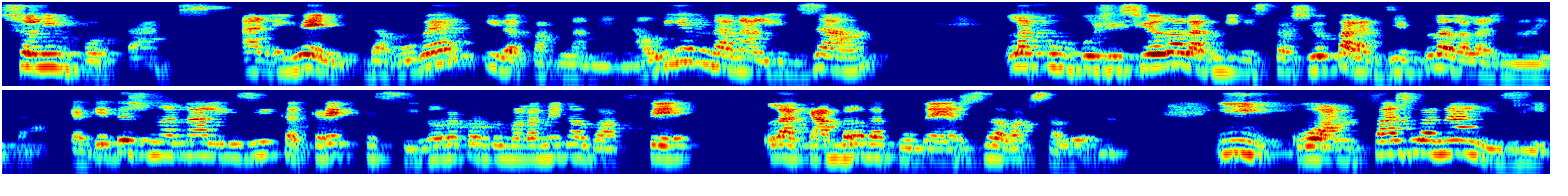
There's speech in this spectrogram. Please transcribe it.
són importants, a nivell de govern i de Parlament. Hauríem d'analitzar la composició de l'administració, per exemple, de la Generalitat. Que aquest és una anàlisi que crec que, si no recordo malament, el va fer la Cambra de Comerç de Barcelona. I quan fas l'anàlisi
